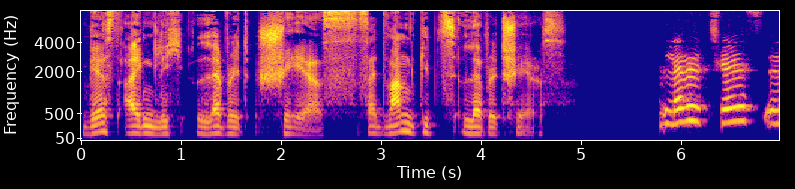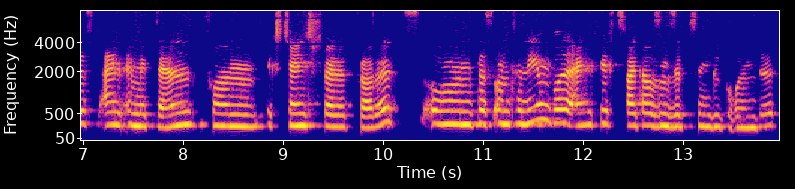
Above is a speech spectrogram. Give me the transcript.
wer ist eigentlich Leverage Shares? Seit wann gibt's Leverage Shares? Leverage Shares ist ein Emittent von Exchange Traded Products und das Unternehmen wurde eigentlich 2017 gegründet.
